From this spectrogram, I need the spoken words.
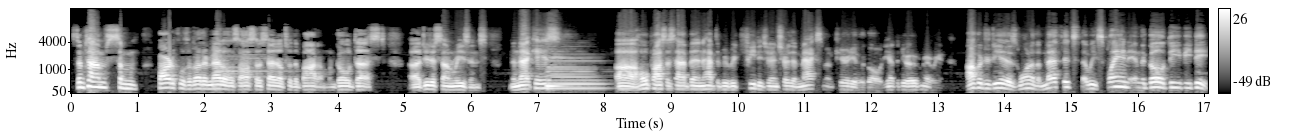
Sometimes some particles of other metals also settle to the bottom when gold dust uh, due to some reasons. In that case, uh, whole process have been have to be repeated to ensure the maximum purity of the gold. You have to do it over and over again. Aqua regia is one of the methods that we explain in the gold DVD.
